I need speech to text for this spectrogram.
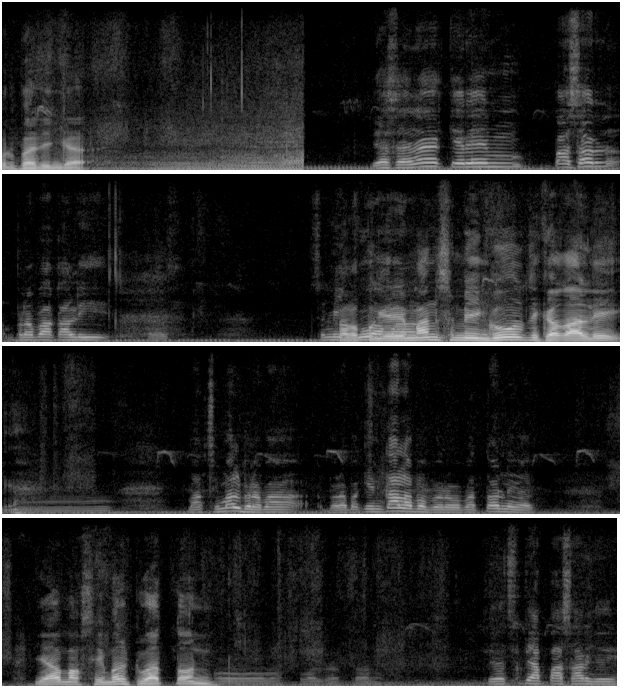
Purbalingga biasanya kirim pasar berapa kali seminggu kalau apa? pengiriman seminggu tiga kali maksimal berapa berapa kintal apa berapa ton ya? Ya maksimal 2 ton oh maksimal dua ton ya setiap pasar gitu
